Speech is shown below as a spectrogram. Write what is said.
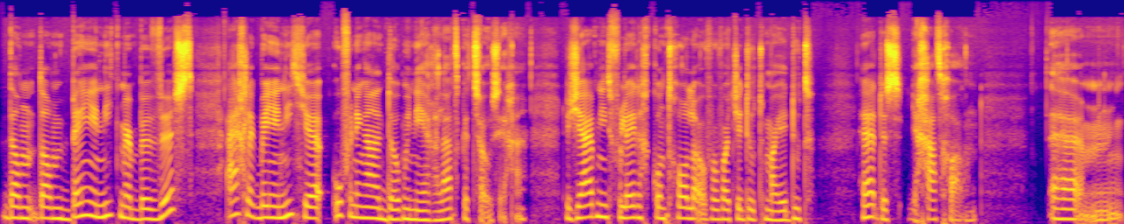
Dan, dan ben je niet meer bewust. Eigenlijk ben je niet je oefening aan het domineren, laat ik het zo zeggen. Dus jij hebt niet volledige controle over wat je doet, maar je doet. Hè? Dus je gaat gewoon. Um,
